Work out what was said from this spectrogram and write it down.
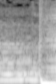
you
